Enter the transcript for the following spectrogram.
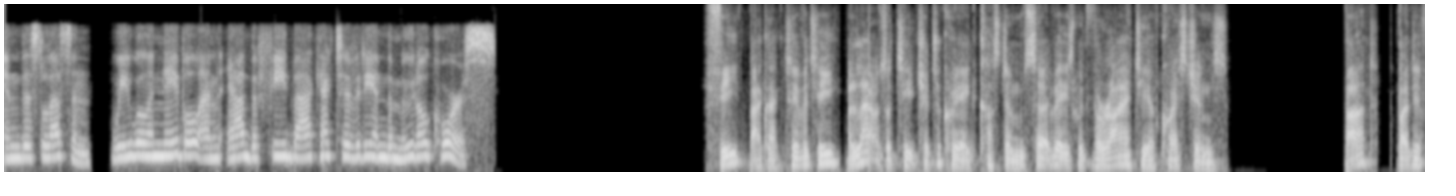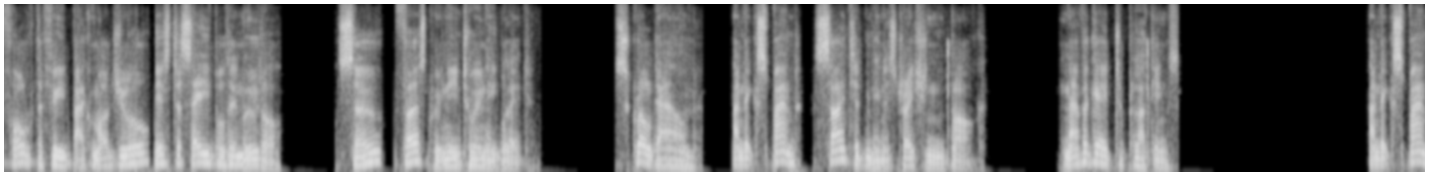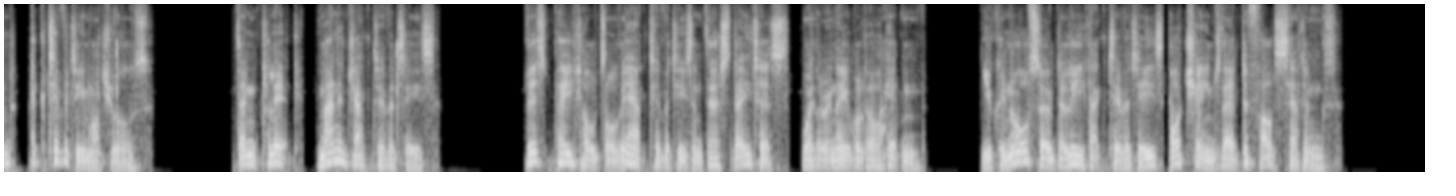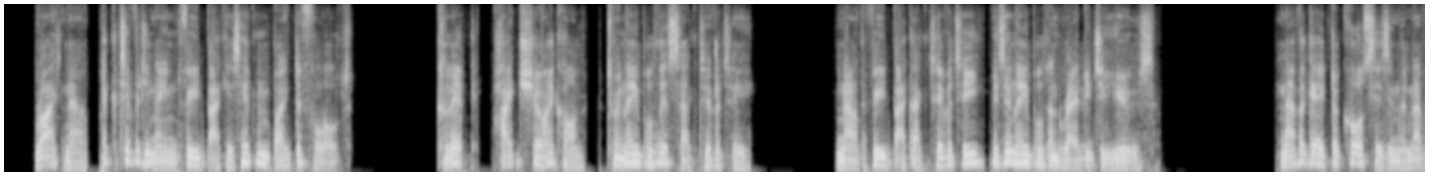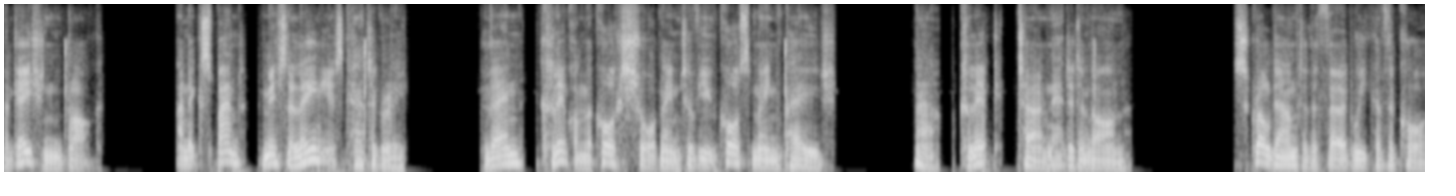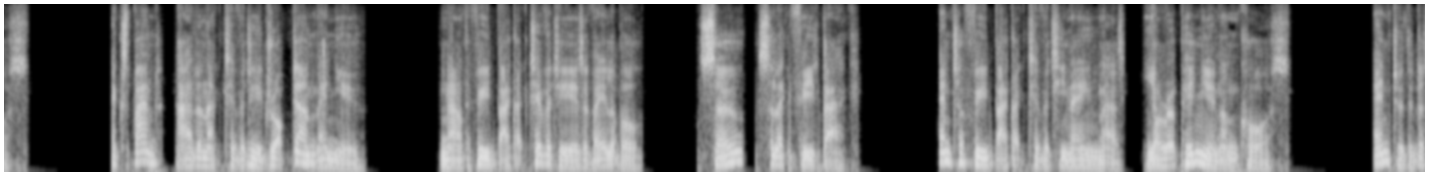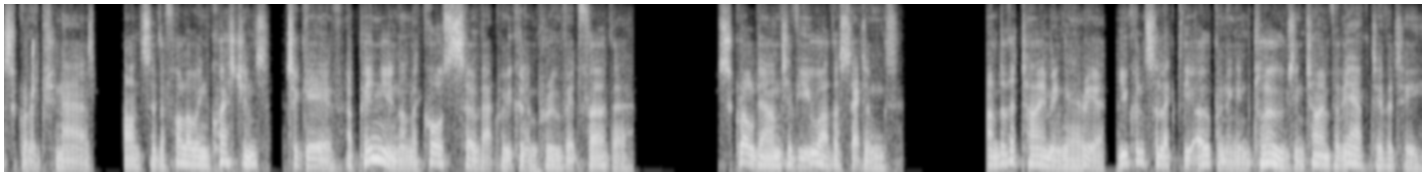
In this lesson, we will enable and add the feedback activity in the Moodle course. Feedback activity allows a teacher to create custom surveys with variety of questions. But, by default the feedback module is disabled in Moodle. So, first we need to enable it. Scroll down, and expand Site Administration block. Navigate to Plugins, and expand Activity Modules. Then click Manage Activities. This page holds all the activities and their status, whether enabled or hidden. You can also delete activities or change their default settings. Right now, activity named feedback is hidden by default. Click Hide Show icon to enable this activity. Now the feedback activity is enabled and ready to use. Navigate to Courses in the Navigation block. And expand Miscellaneous category. Then, click on the course short name to view course main page. Now, click Turn editing on. Scroll down to the third week of the course. Expand Add an Activity drop-down menu. Now the feedback activity is available. So, select Feedback. Enter feedback activity name as Your Opinion on Course. Enter the description as Answer the following questions to give opinion on the course so that we could improve it further. Scroll down to view other settings. Under the timing area, you can select the opening and closing time for the activity.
